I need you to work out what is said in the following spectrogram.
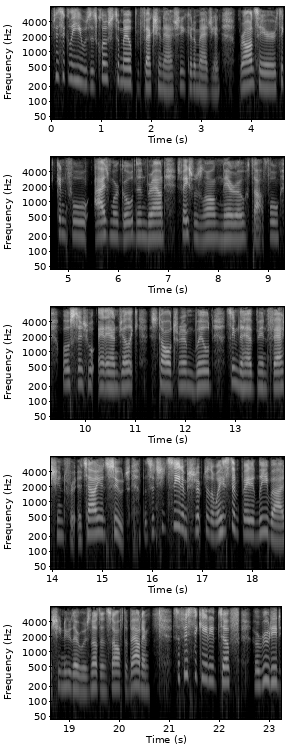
Physically, he was as close to male perfection as she could imagine. Bronze hair, thick and full, eyes more golden brown. His face was long, narrow, thoughtful, both sensual and angelic. His tall, trim build seemed to have been fashioned for Italian suits, but since she'd seen him stripped to the waist in faded Levi's, she knew there was nothing soft about him. Sophisticated educated, tough, rooted,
